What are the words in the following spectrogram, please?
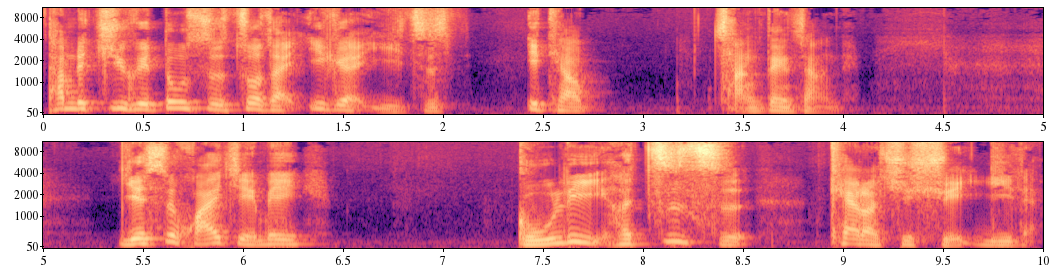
他们的聚会都是坐在一个椅子、一条长凳上的，也是怀姐妹鼓励和支持凯勒去学医的。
